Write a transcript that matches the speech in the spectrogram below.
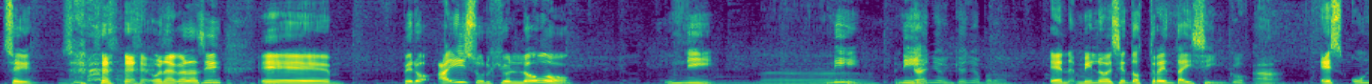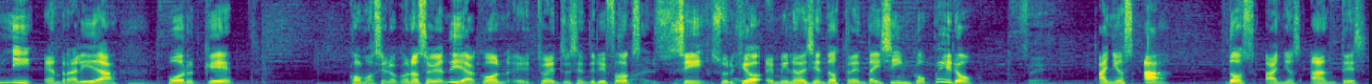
Sí, Una cosa así. Eh, pero ahí surgió el logo Ni Nah. Ni, ¿En ni. qué año? ¿En qué año, perdón? en 1935. Ah. Es un Ni en realidad mm. porque, como se lo conoce hoy en día con eh, 20th Century Fox, 20th sí, surgió en 1935, pero Sí. años A, dos años antes,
